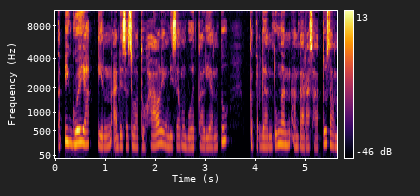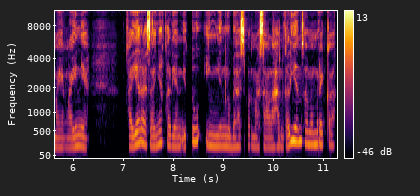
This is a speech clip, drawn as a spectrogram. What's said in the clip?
Tapi gue yakin ada sesuatu hal yang bisa membuat kalian tuh ketergantungan antara satu sama yang lainnya. Kayak rasanya kalian itu ingin ngebahas permasalahan kalian sama mereka.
